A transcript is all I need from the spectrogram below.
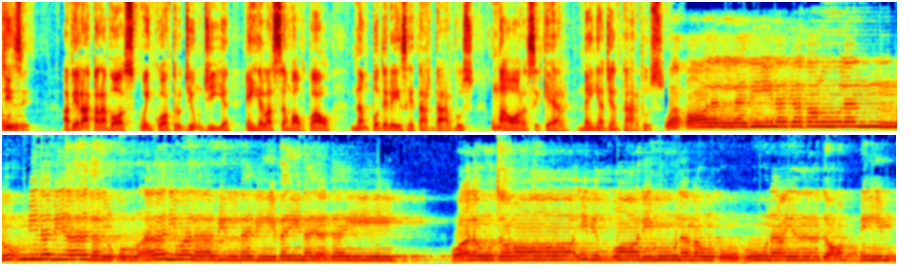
Dize: haverá para vós o encontro de um dia em relação ao qual não podereis retardar-vos uma hora sequer, nem adiantar-vos. وقال الذين كفروا لن نؤمن بهذا القرآن ولا بالذي بين يديه ولو ترى إذ الظالمون موقوفون عند ربهم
